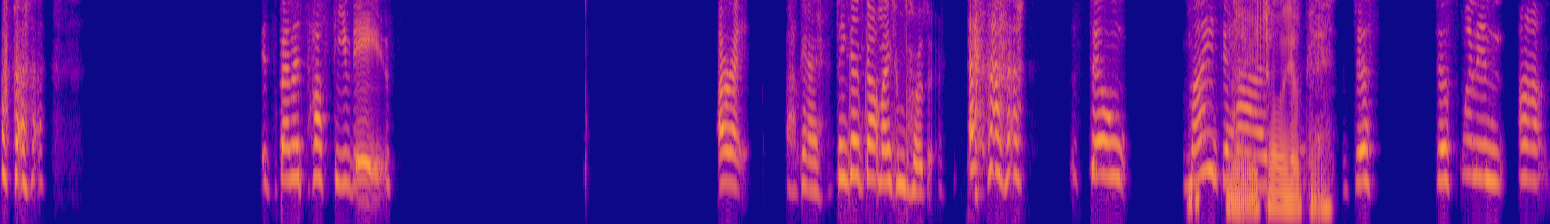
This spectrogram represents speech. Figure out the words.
it's been a tough few days. All right. Okay. I think I've got my composure. so my dad No, you're totally okay. just just went in um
